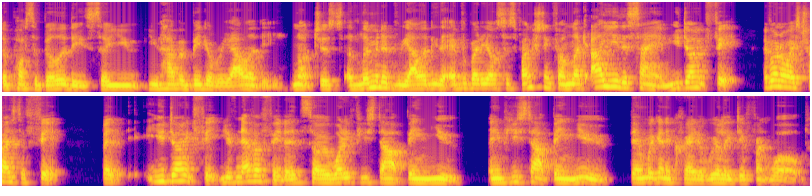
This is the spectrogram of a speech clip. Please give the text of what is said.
the possibilities so you you have a bigger reality, not just a limited reality that everybody else is functioning from. Like, are you the same? You don't fit. Everyone always tries to fit, but you don't fit. You've never fitted. So what if you start being you? And if you start being you, then we're going to create a really different world.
